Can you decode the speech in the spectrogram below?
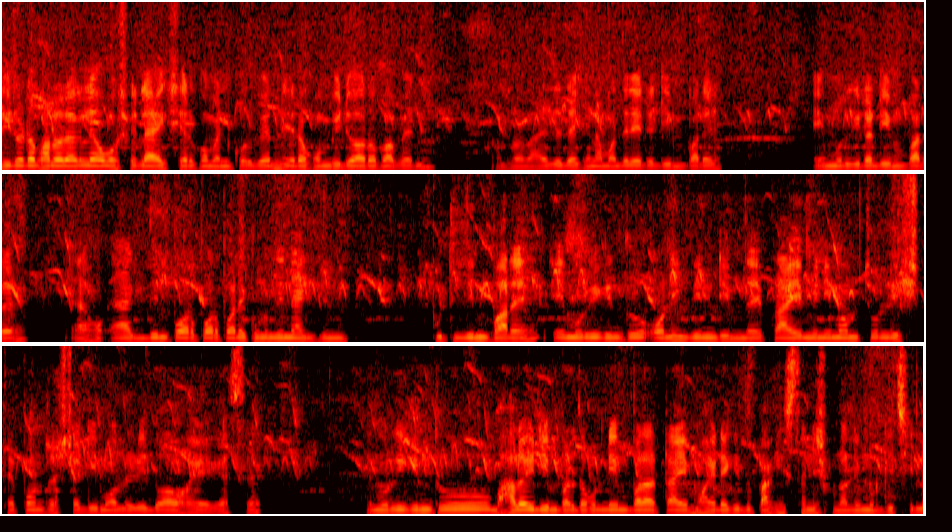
ভিডিওটা ভালো লাগলে অবশ্যই লাইক শেয়ার কমেন্ট করবেন। এরকম ভিডিও আরও পাবেন। আপনারা এই যে দেখেন আমাদের এটা ডিম পারে এই মুরগিটা ডিম পারে এখন একদিন পর পর পারে কোনো দিন একদিন প্রতিদিন পারে। এই মুরগি কিন্তু অনেক দিন ডিম দেয়। প্রায় মিনিমাম চল্লিশটা পঞ্চাশটা ডিম অলরেডি দেওয়া হয়ে গেছে। এই মুরগি কিন্তু ভালোই ডিম পারে। তখন ডিম পাড়ার টাইম হয়, এটা কিন্তু পাকিস্তানি সোনালি মুরগি ছিল।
